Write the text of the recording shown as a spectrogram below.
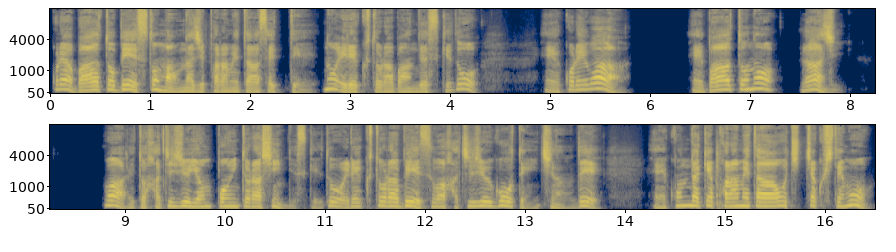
これは BERT base とま同じパラメータ設定の ELECTRA 版ですけど、えこれは、え BERT の large は、えっと、84ポイントらしいんですけど、 ELECTRA base は85.1なので、えこんだけパラメータをちっちゃくしても、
